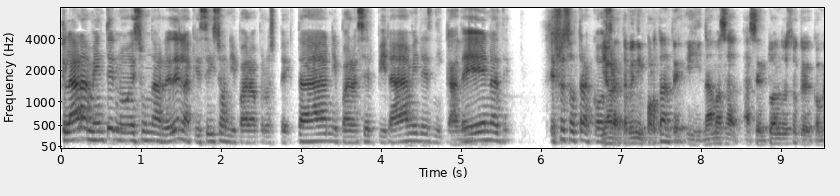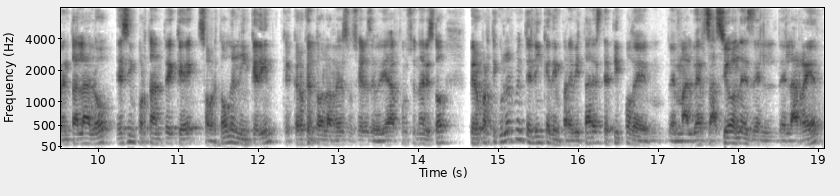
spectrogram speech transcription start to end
claramente no es una red en la que se hizo ni para prospectar, ni para hacer pirámides, ni cadenas. Eso es otra cosa. Y ahora también importante, y nada más acentuando esto que comenta Lalo, es importante que, sobre todo en LinkedIn, que creo que en todas las redes sociales debería funcionar esto, pero particularmente en LinkedIn, para evitar este tipo de, malversaciones de, la red,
